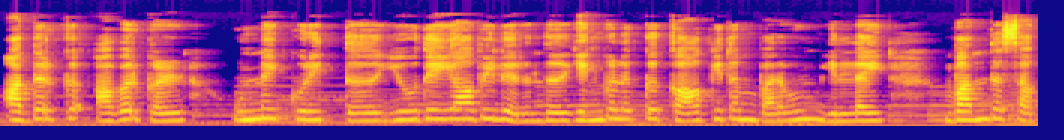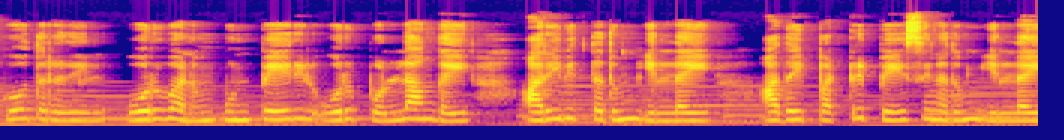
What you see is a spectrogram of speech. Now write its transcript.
அதற்கு அவர்கள் உன்னை குறித்து யூதேயாவிலிருந்து எங்களுக்கு காகிதம் வரவும் இல்லை. வந்த சகோதரரில் ஒருவனும் உன் பேரில் ஒரு பொல்லாங்கை அறிவித்ததும் இல்லை. அதை பற்றி பேசினதும் இல்லை.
